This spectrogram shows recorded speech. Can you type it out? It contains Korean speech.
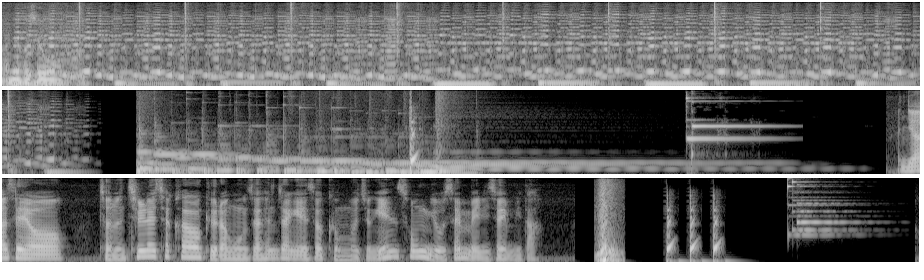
안녕하세요. 안녕하세요. 저는 칠레 차카오 교량공사 현장에서 근무 중인 송요셉 매니저입니다.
